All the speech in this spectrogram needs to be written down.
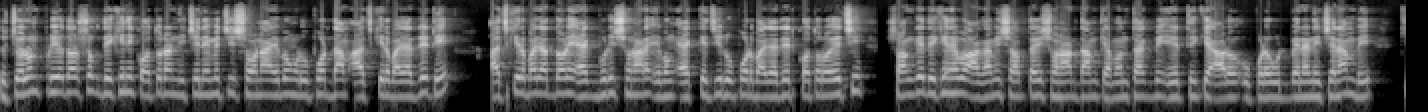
তো চলুন প্রিয় দর্শক দেখিনি কতটা নিচে নেমেছে সোনা এবং রূপোর দাম আজকের বাজার রেটে। আজকের বাজার দরে এক ভরি সোনার এবং এক কেজির উপর বাজার রেট কত রয়েছে? সঙ্গে দেখে নেব আগামী সপ্তাহে সোনার দাম কেমন থাকবে। এর থেকে আরও উপরে উঠবে না, নিচে নামবে। কি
